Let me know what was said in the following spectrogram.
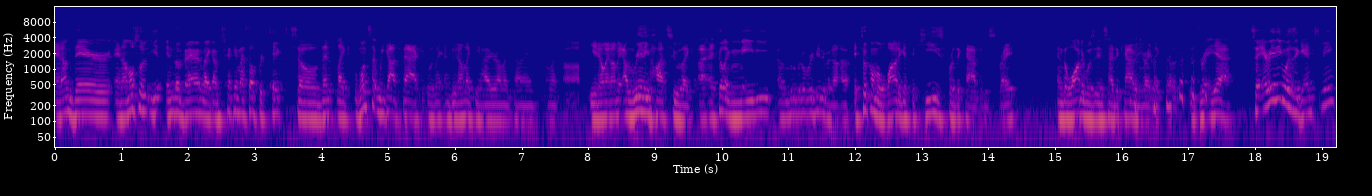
and I'm there, and I'm also in the van, like I'm checking myself for ticks. So then, like once that we got back, it was like, dude, I'm like dehydrated, I'm like dying, I'm like, uh, you know, and I'm I'm really hot too. Like I, I feel like maybe a little bit overheated, but uh, it took them a while to get the keys for the cabins, right? And the water was inside the cabin, right? Like the, the dra- yeah. So everything was against me.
